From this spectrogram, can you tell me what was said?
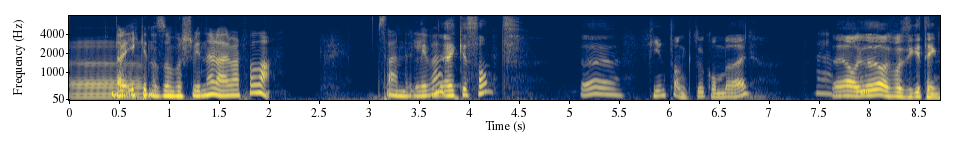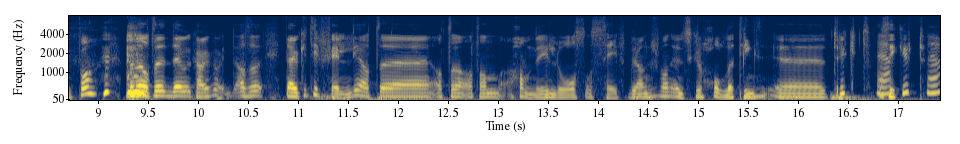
uh, Det er ikke noe som forsvinner der, i hvert fall. da. Seinere i livet. Det er ikke sant? Det er fin tanke du kom med der. Det har, jeg faktisk ikke tenkt på. Men det, det, ikke, altså, det er jo ikke tilfeldig at, eh, at, at han havner i lås- og safe-bransjen. Man ønsker å holde ting uh, trygt og Ja, sikkert. ja.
